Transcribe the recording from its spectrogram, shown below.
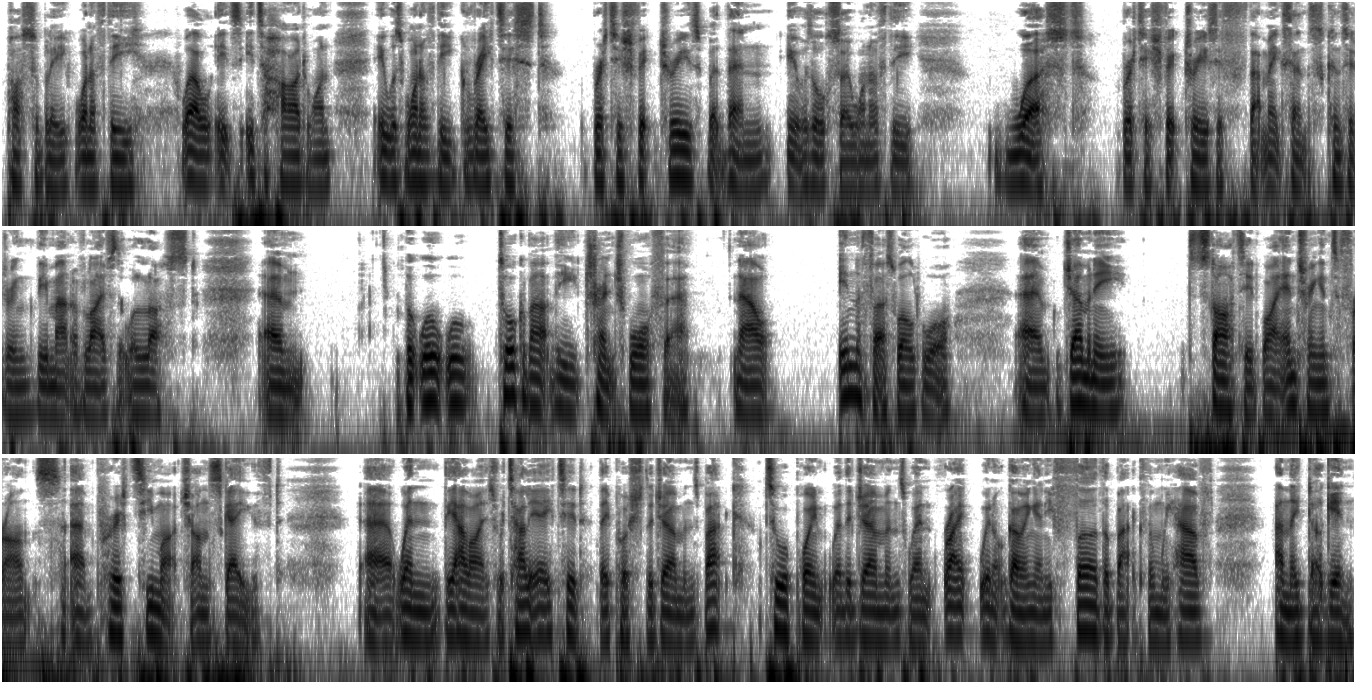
possibly one of the well, it's it's a hard one. It was one of the greatest British victories, but then it was also one of the worst British victories, if that makes sense, considering the amount of lives that were lost. Um, but we'll we'll talk about the trench warfare now. In the First World War, um, Germany started by entering into France um, pretty much unscathed. Uh, when the Allies retaliated, they pushed the Germans back to a point where the Germans went, right, we're not going any further back than we have, and they dug in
